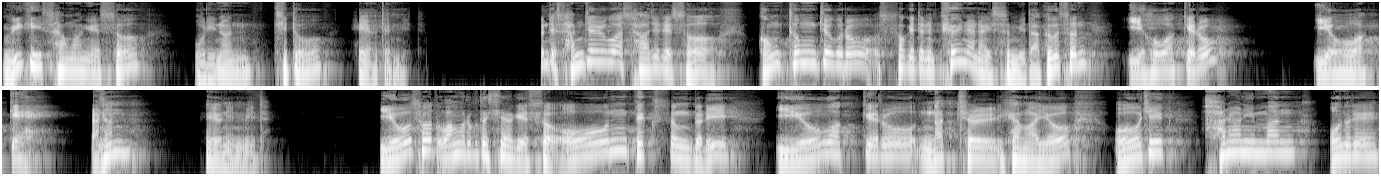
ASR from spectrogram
위기 상황에서 우리는 기도해야 됩니다. 그런데 3절과 4절에서 공통적으로 소개되는 표현이 하나 있습니다. 그것은 여호와께로 여호와께라는 표현입니다. 여호솥 왕으로부터 시작해서 온 백성들이 여호와께로 낯을 향하여 오직 하나님만 오늘의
